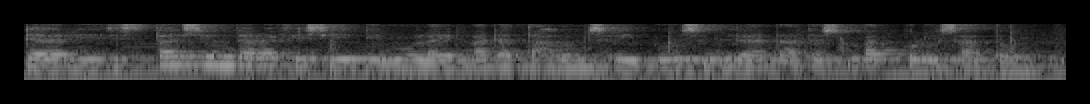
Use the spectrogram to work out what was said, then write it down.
dari stasiun televisi dimulai pada tahun 1941.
